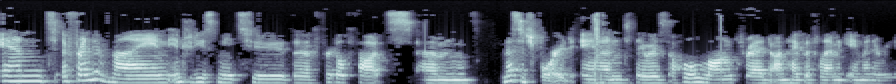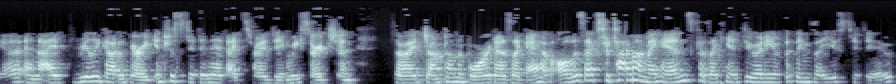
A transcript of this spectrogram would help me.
And a friend of mine introduced me to the Fertile Thoughts um, message board and there was a whole long thread on hypothalamic amenorrhea and I'd really gotten very interested in it. I'd started doing research and so I jumped on the board. I was like, I have all this extra time on my hands because I can't do any of the things I used to do.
